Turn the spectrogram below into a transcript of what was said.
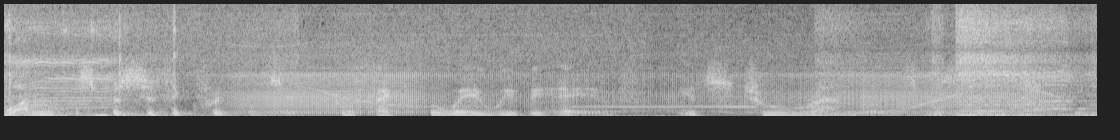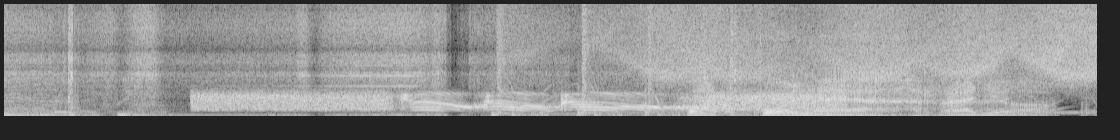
One specific frequency to affect the way we behave. It's too random. Подпольное радио.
